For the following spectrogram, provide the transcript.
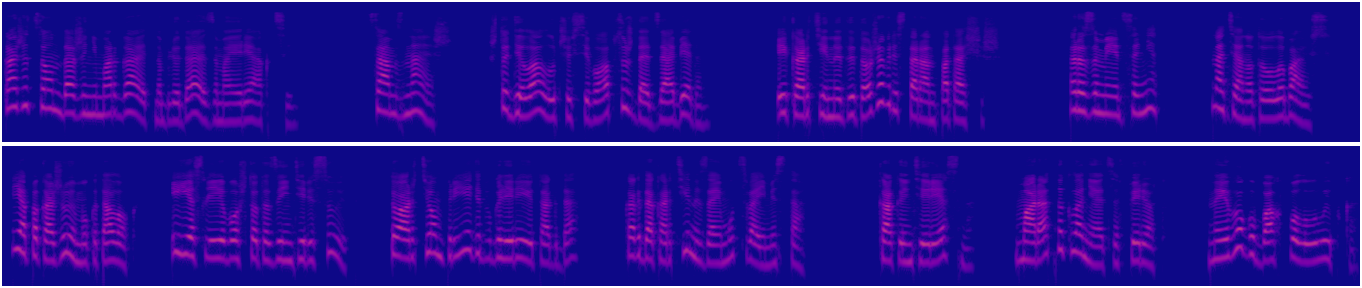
Кажется, он даже не моргает, наблюдая за моей реакцией. Сам знаешь, что дела лучше всего обсуждать за обедом. И картины ты тоже в ресторан потащишь? Разумеется, нет. Натянуто улыбаюсь. Я покажу ему каталог. И если его что-то заинтересует, то Артем приедет в галерею тогда, когда картины займут свои места. Как интересно. Марат наклоняется вперед. На его губах полуулыбка.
